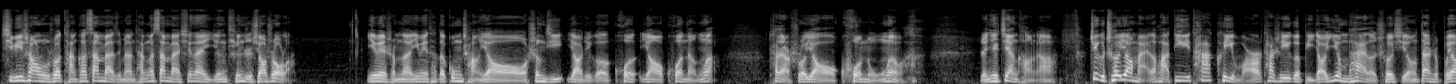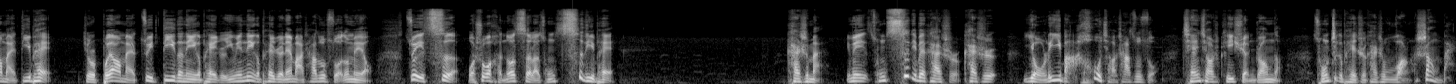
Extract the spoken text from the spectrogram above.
西皮上路说坦克三百怎么样？坦克三百现在已经停止销售了，因为什么呢？因为它的工厂要升级，要这个扩要扩能了，差点说要扩农了嘛。人家健康的啊，这个车要买的话，第一它可以玩，它是一个比较硬派的车型，但是不要买低配，就是不要买最低的那个配置，因为那个配置连把差速锁都没有。最次，我说过很多次了，从次低配开始买，因为从次低配开始开始有了一把后桥差速锁，前桥是可以选装的，从这个配置开始往上买，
